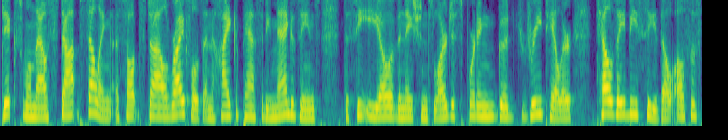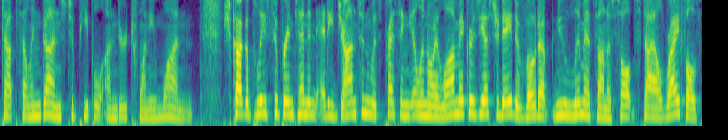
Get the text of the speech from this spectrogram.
Dick's will now stop selling assault style rifles and high capacity magazines. The CEO of the nation's largest sporting goods retailer tells ABC they'll also stop selling guns to people under 21. Chicago Police Superintendent Eddie Johnson was pressing Illinois lawmakers yesterday to vote up new limits on assault style rifles,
